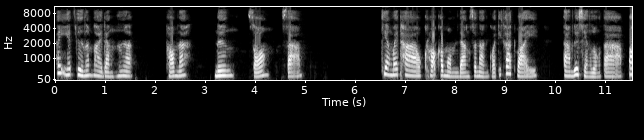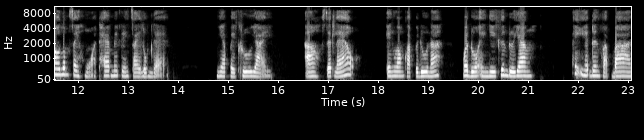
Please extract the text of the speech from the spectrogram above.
ไอเอียดกลืนน้ำลายดังเฮือก พร้อมนะ หนึ่ง สอง สามเสียงไม้เท้าเคราะห์กระหม่อมดังสนั่นกว่าที่คาดไว้ ตามด้วยเสียงหลวงตาเป่าลมใส่หัวแทบไม่เกรงใจลมแดด เงียบไปครู่ใหญ่ อ้าว เสร็จแล้ว เองลองกลับไปดูนะ ว่าดวงเองดีขึ้นหรือยัง ไอเอียดเดินกลับบ้าน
